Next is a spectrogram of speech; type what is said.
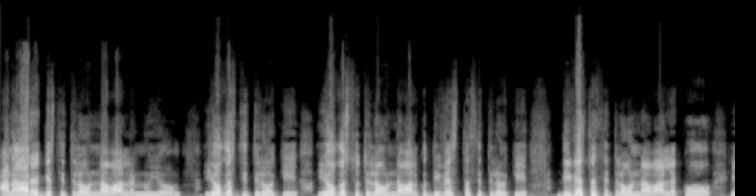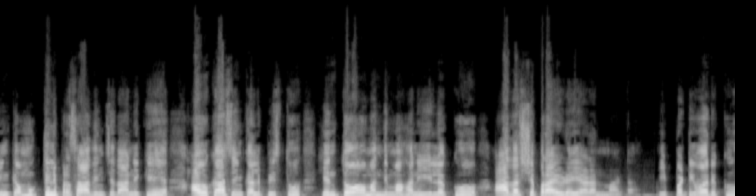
అనారోగ్య స్థితిలో ఉన్న వాళ్ళను యో యోగ స్థితిలోకి యోగ స్థితిలో ఉన్న వాళ్ళకు దివ్యస్థ స్థితిలోకి దివ్యస్థ స్థితిలో ఉన్న వాళ్ళకు ఇంకా ముక్తిని ప్రసాదించడానికి అవకాశం కల్పిస్తూ ఎంతోమంది మహనీయులకు ఆదర్శప్రాయుడయ్యాడనమాట ఇప్పటి వరకు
